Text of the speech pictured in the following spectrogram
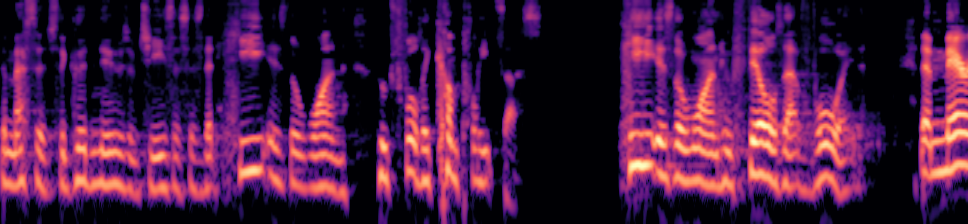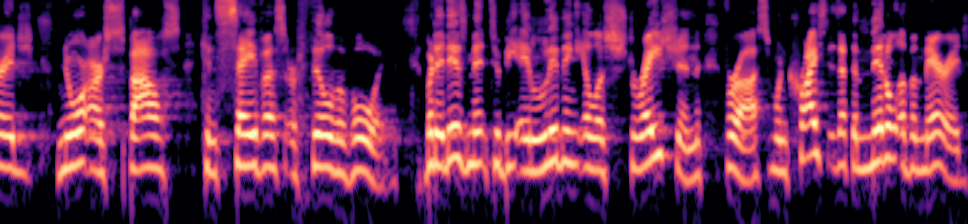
The message, the good news of Jesus is that he is the one who fully completes us. He is the one who fills that void. That marriage nor our spouse can save us or fill the void. But it is meant to be a living illustration for us. When Christ is at the middle of a marriage,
